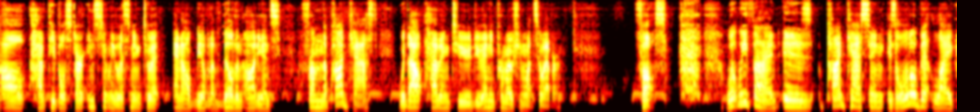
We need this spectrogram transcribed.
I'll have people start instantly listening to it and I'll be able to build an audience from the podcast without having to do any promotion whatsoever. False what we find is podcasting is a little bit like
